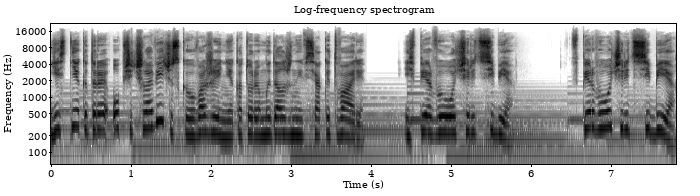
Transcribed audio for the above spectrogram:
Есть некоторое общечеловеческое уважение, которое мы должны всякой твари – и в первую очередь себе. В первую очередь себе.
